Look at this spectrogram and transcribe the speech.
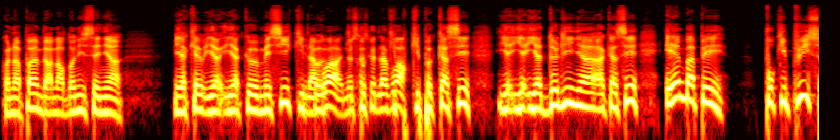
qu'on n'a pas un Bernardoni saignant. Il n'y a, que- a- a Messi qui la peut, voit, ne serait-ce que de la qui- voir. qui peut casser. Il y, a- y y deux lignes à, à casser. Et Mbappé, pour qu'il puisse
